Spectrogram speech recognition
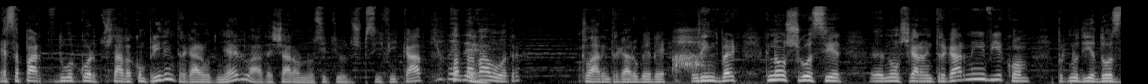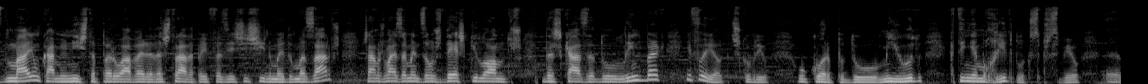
Essa parte do acordo estava cumprida, entregaram o dinheiro lá, deixaram no sítio especificado, faltava a outra. Claro, entregar o bebê Lindbergh, que não chegou a ser, eh, não chegaram a entregar, nem havia como, porque no dia 12 de maio um camionista parou à beira da estrada para ir fazer xixi no meio de umas árvores, estávamos mais ou menos a uns 10 km das casas do Lindbergh, e foi ele que descobriu o corpo do miúdo, que tinha morrido, pelo que se percebeu, eh,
